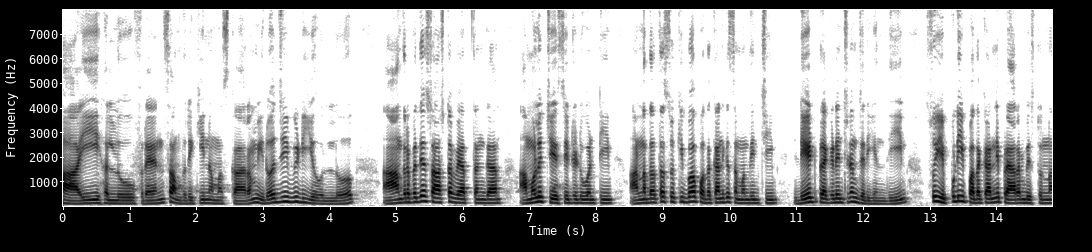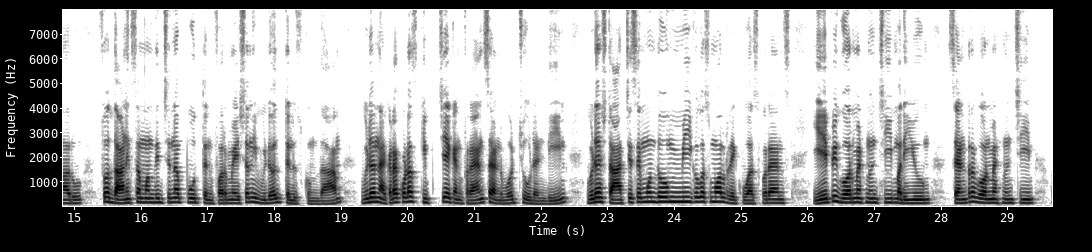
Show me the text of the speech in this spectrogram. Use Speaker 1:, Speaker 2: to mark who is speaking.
Speaker 1: Hi hello friends. అందరికీ నమస్కారం. ఈరోజు ఈ వీడియోలో ఆంధ్రప్రదేశ్ రాష్ట్ర వ్యాప్తంగా అమలు చేసేటటువంటి అన్నదాత సుఖీబా పథకానికి సంబంధించి డేట్ ప్రకటించడం జరిగింది. సో ఎప్పుడు ఈ పథకాన్ని ప్రారంభిస్తున్నారు? సో దానికి సంబంధించిన పూర్తి ఇన్ఫర్మేషన్ ఈ వీడియోలో తెలుసుకుందాం. వీడియోని ఎక్కడ కూడా స్కిప్ చేయకండి ఫ్రెండ్స్ అండ్ వర్డ్ చూడండి. వీడియోని స్టార్ట్ చేసే ముందు మీకు ఒక small request friends. AP government నుంచి మరియు సెంట్రల్ గవర్నమెంట్ నుంచి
